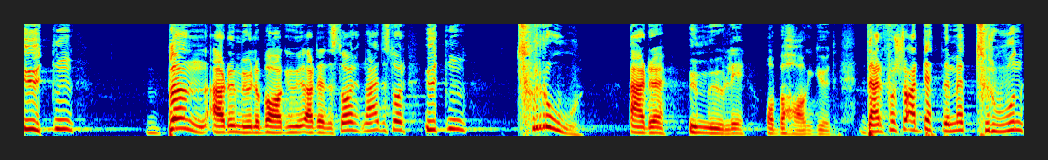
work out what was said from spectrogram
Uten bønn er det umulig å behage Gud. Er det det står? Nei, det står uten tro er det umulig å behage Gud. Derfor er dette med troen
